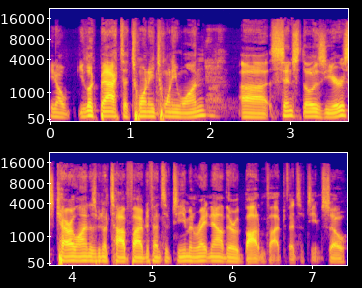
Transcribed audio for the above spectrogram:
you know, you look back to 2021. Uh, since those years, Carolina has been a top five defensive team, and right now they're a bottom five defensive team. So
